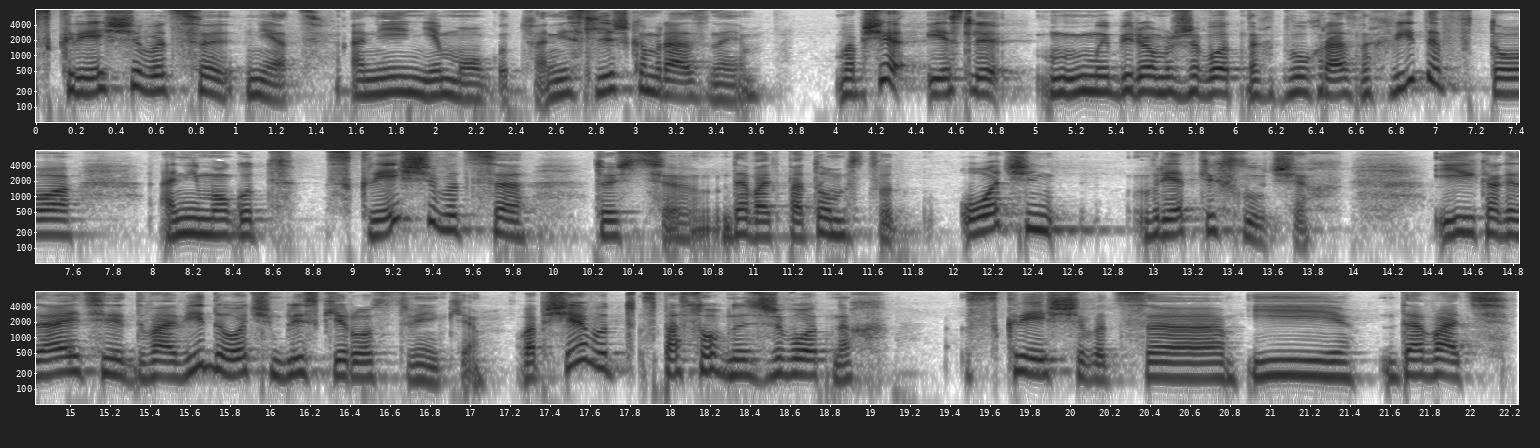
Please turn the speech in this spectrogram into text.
скрещиваться нет, они не могут, они слишком разные. Вообще, если мы берем животных двух разных видов, то они могут скрещиваться, то есть э, давать потомство очень в редких случаях. И когда эти два вида очень близкие родственники. Вообще вот способность животных скрещиваться и давать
